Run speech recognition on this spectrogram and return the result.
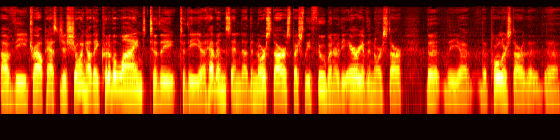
of the trial passages showing how they could have aligned to the to the uh, heavens and uh, the North Star, especially Thuban or the area of the North Star, the the uh, the polar star, the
